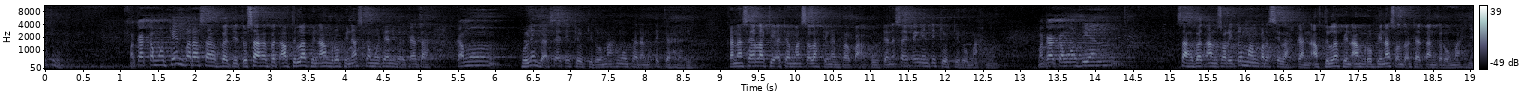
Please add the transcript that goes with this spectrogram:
gitu. Maka kemudian para sahabat itu, sahabat Abdullah bin Amr bin As kemudian berkata, kamu boleh nggak saya tidur di rumahmu barang tiga hari? Karena saya lagi ada masalah dengan bapakku dan saya pengen tidur di rumahmu. Maka kemudian sahabat Ansor itu mempersilahkan Abdullah bin Amr bin As untuk datang ke rumahnya.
